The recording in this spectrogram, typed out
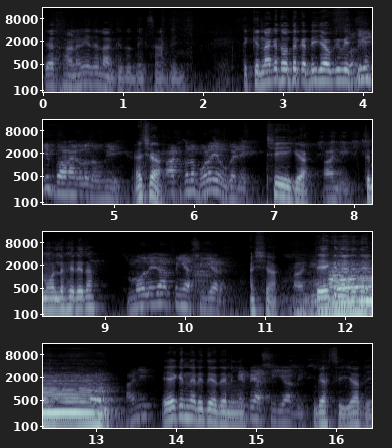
ਤੇ ਆਹ ਥਣ ਵੀ ਇਹਦੇ ਲਾਗੇ ਤੋਂ ਦੇਖ ਸਕਦੇ ਜੀ। ਤੇ ਕਿੰਨਾ ਕੁ ਦੁੱਧ ਕੱਢੀ ਜਾਊਗੀ ਵਿੱਚ ਹੀ ਜੀ? 12 ਕਿਲੋ ਦਊਗੀ। ਅੱਛਾ। 8 ਕਿਲੋ ਬੋਲਾ ਜਾਊਗਾ ਜੀ। ਠੀਕ ਆ। ਹਾਂਜੀ। ਤੇ ਮੁੱਲ ਫਿਰ ਇਹਦਾ? ਮੁੱਲ ਇਹਦਾ 85000 ਅੱਛਾ। ਹਾਂਜੀ। ਤੇ ਇਹ ਕਿੰਨੇ ਦੀ ਦੇ ਹਾਂਜੀ। ਇਹ ਕਿੰਨੇ ਦੀ ਦੇ ਦੇਣੀ ਇਹ ਹੈ 82000 ਦੀ। 82000 ਦੀ।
